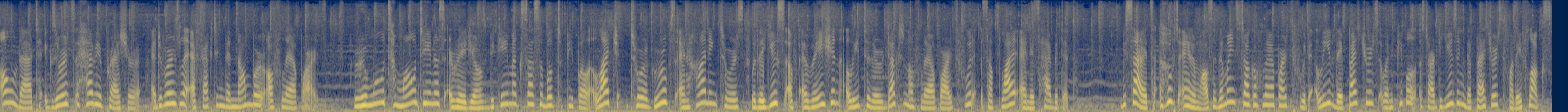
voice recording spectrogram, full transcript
All that exerts heavy pressure, adversely affecting the number of leopards. Remote mountainous regions became accessible to people. Large tour groups and hunting tours with the use of aviation lead to the reduction of leopards' food supply and its habitat. Besides, hoofed animals, the main stock of leopards' food, leave their pastures when people start using the pastures for their flocks.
